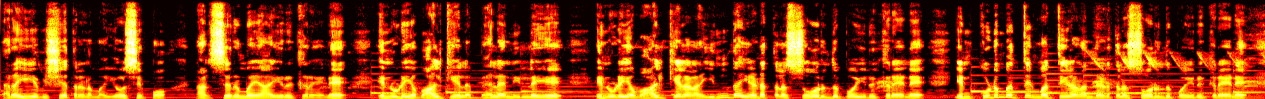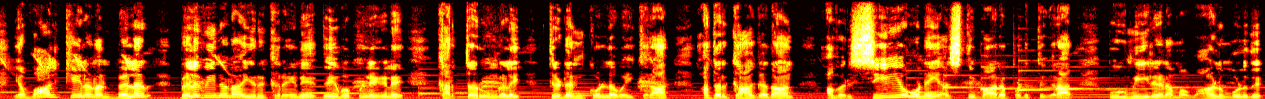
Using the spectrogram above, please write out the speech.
நிறைய விஷயத்தில் நம்ம யோசிப்போம். நான் சிறுமையாக இருக்கிறேனே. என்னுடைய வாழ்க்கையில் பலன் இல்லையே. என்னுடைய வாழ்க்கையில் நான் இந்த இடத்துல சோர்ந்து போய் இருக்கிறேனே. என் குடும்பத்தின் மத்தியில் நான் இந்த இடத்துல சோர்ந்து போய் இருக்கிறேனே. என் வாழ்க்கையில் நான் பல பலவீனனாக இருக்கிறேனே. தெய்வ பிள்ளைகளே கர்த்தர் உங்களை திடன் கொள்ள வைக்கிறார். அதற்காக தான் அவர் சீயோனை அஸ்திபாரப்படுத்துகிறார். பூமியிலே நம்ம வாழும் பொழுது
